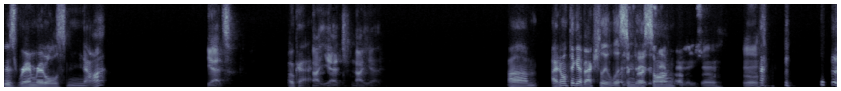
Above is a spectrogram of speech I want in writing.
Is Ram Riddlz not? Yet, Okay. not yet, not yet. Um, I don't think I've actually listened to the Craig is not song. coming, so yeah.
